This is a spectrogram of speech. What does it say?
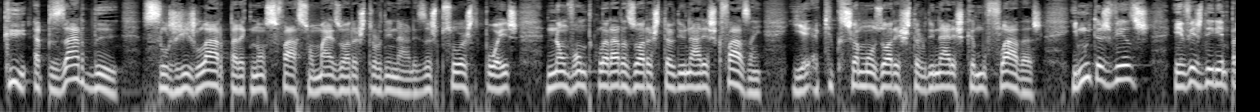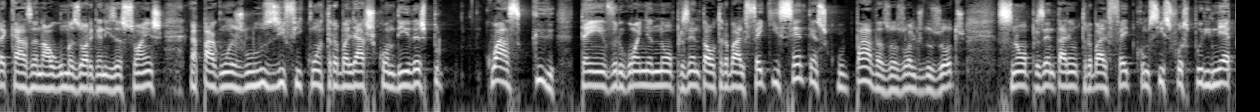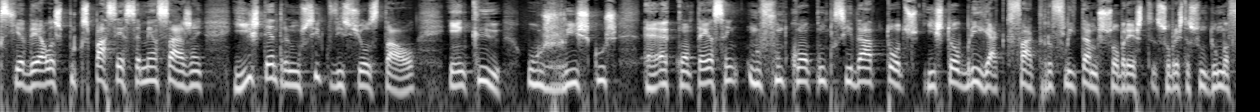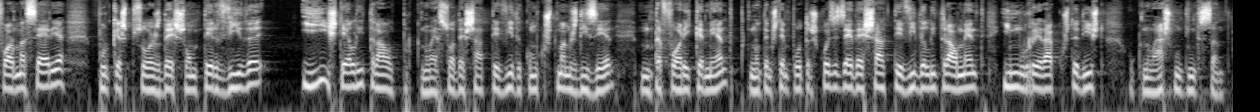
que, apesar de se legislar para que não se façam mais horas extraordinárias, as pessoas depois não vão declarar as horas extraordinárias que fazem. E é aquilo que se chamam as horas extraordinárias camufladas. E muitas vezes, em vez de irem para casa em algumas organizações, apagam as luzes e ficam a trabalhar escondidas porque quase que têm vergonha de não apresentar o trabalho feito e sentem-se culpadas aos olhos dos outros se não apresentarem o trabalho feito, como se isso fosse por inépcia delas, porque se passa essa mensagem. E isto entra num ciclo vicioso tal em que os riscos uh, acontecem, no fundo, com a cumplicidade de todos. E isto obriga a que, de facto, reflitamos sobre este, sobre este assunto de uma forma séria, porque as pessoas deixam de ter vida e isto é literal, porque não é só deixar de ter vida, como costumamos dizer, metaforicamente, porque não temos tempo para outras coisas, é deixar de ter vida literalmente e morrer à custa disto, o que não acho muito interessante.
